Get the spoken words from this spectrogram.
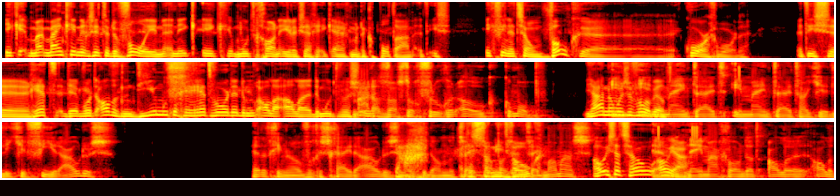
ik, mijn kinderen zitten er vol in. En ik, ik moet gewoon eerlijk zeggen, ik erg me er kapot aan. Het is, ik vind het zo'n woke eh, koor geworden. Het is eh, red. Er wordt altijd een dier moeten gered worden. Er, moet alle, alle, er moeten we. Maar dat was toch vroeger ook? Kom op. ja, noem eens een In- voorbeeld. In mijn, tijd, in mijn tijd had je het liedje Vier Ouders. Hè, dat ging over gescheiden ouders. en Ja, dat je dan de dat twee is toch niet papa's en woke? twee mama's. Oh, is dat zo? En, oh ja. Nee, maar gewoon dat alle, alle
